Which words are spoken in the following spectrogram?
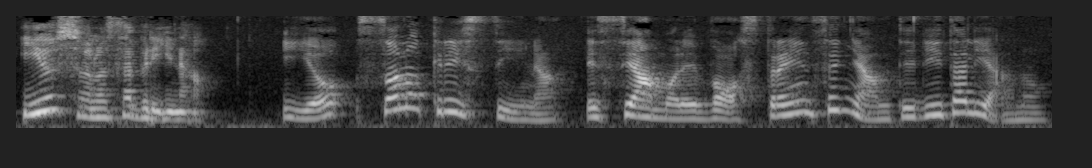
Io sono Sabrina. Io sono Cristina e siamo le vostre insegnanti di italiano.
